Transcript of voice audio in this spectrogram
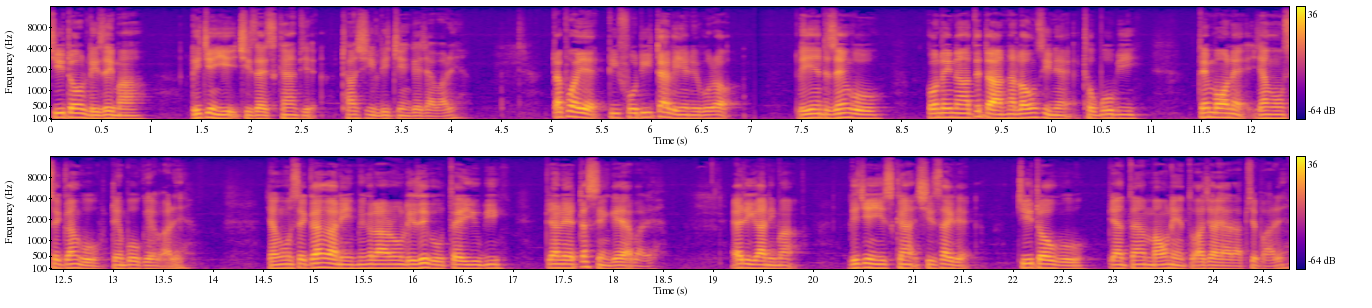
ကြီးတော်လေဆိပ်မှာလေ့ကျင့်ရေးအခြေစိုက်စခန်းအဖြစ်ထားရှိလေ့ကျင့်ခဲ့ကြပါတယ်။တပ်ဖွဲ့ရဲ့ P40 တိုက်လေယာဉ်တွေကိုတော့လေယာဉ်တစ်စင်းကိုကွန်တိန်နာတစ်တာနှလုံးစီနဲ့ထုတ်ပိုးပြီးတင်ပေါ်နဲ့ရန်ကုန်စိတ်ကမ်းကိုတင်ပို့ခဲ့ပါတယ်။ရန်ကုန်စိတ်ကမ်းကနေမင်္ဂလာရုံလေဆိပ်ကိုတည်ယူပြီးပြန်လည်တက်ဆင်ခဲ့ရပါတယ်။ အဲဒီကနေမှလေ့ကျင့်ရေးစခန်းအခြေစိုက်တဲ့ကြီးတော်ကိုပြန်တန်းမောင်းနှင်သွားကြရတာဖြစ်ပါတယ်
